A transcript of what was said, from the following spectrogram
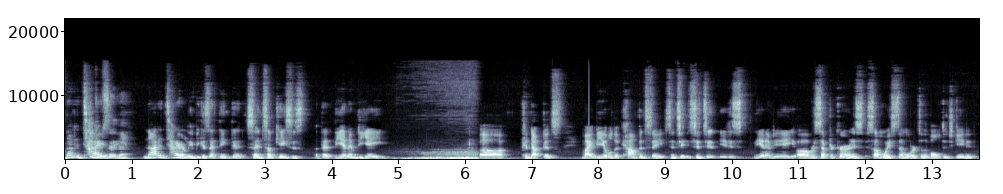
Not entirely. Not entirely, because I think that in some cases that the NMDA uh, conductance might be able to compensate since it, since it, it is the NMDA uh, receptor current is some way similar to the voltage gated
